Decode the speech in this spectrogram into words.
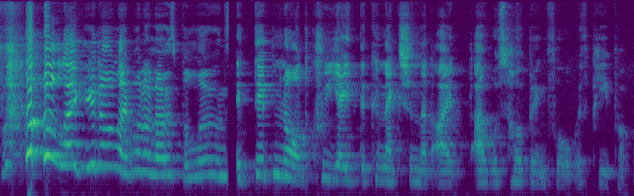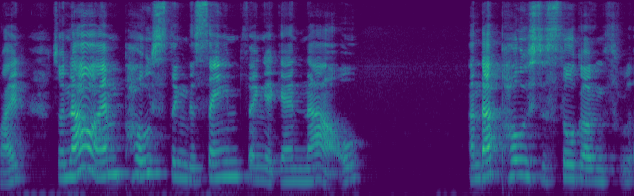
like you know like one of those balloons it did not create the connection that i i was hoping for with people right so now i'm posting the same thing again now and that post is still going through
